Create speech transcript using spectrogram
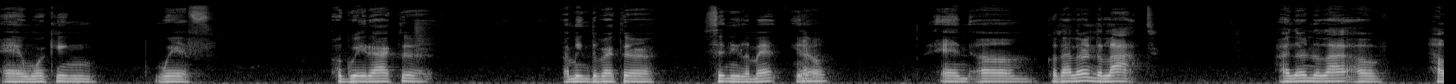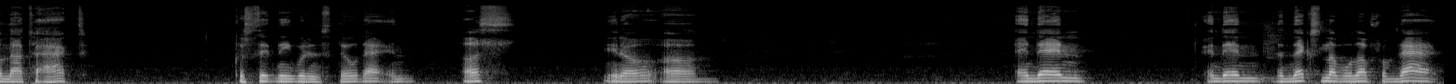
and working with a great actor. I mean, director Sidney Lumet, you Yeah. know, and because I learned a lot. I learned a lot of how not to act because Sidney would instill that in us, you know. Um, and then, and then the next level up from that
